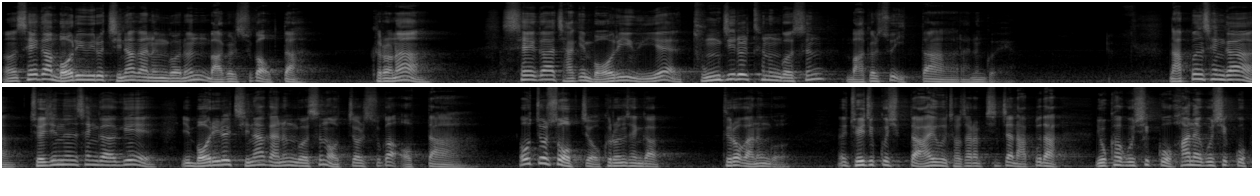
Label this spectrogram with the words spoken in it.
어, 새가 머리 위로 지나가는 거는 막을 수가 없다. 그러나 새가 자기 머리 위에 둥지를 트는 것은 막을 수 있다라는 거예요. 나쁜 생각, 죄 짓는 생각이 이 머리를 지나가는 것은 어쩔 수가 없다. 어쩔 수 없죠. 그런 생각 들어가는 거. 죄 짓고 싶다. 아유, 저 사람 진짜 나쁘다. 욕하고 싶고, 화내고 싶고,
